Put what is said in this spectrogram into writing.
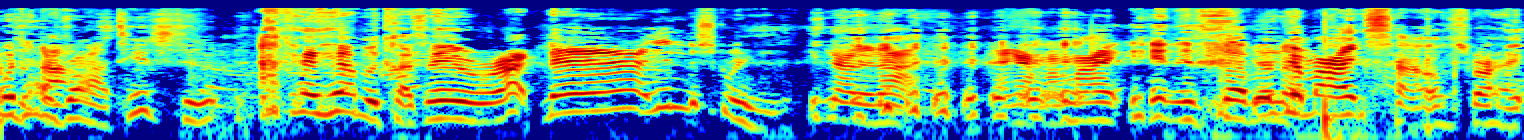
But don't draw attention to it. I can't help it because they're right there in the screen. No, they're not. I got my mic and it's covering Your up. mic sounds right,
